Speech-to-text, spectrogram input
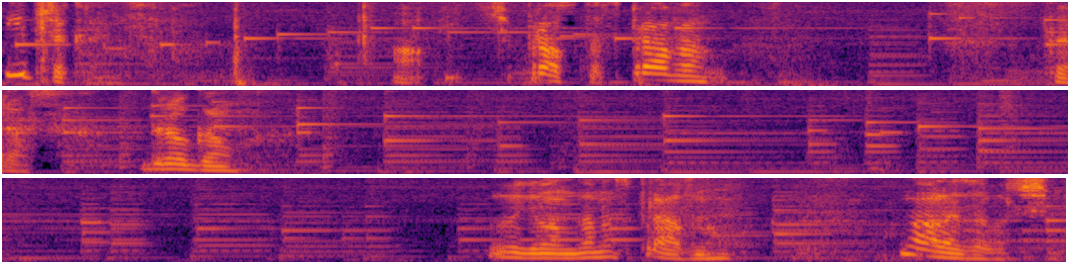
i przekręcam. O, widzicie, prosta sprawa. Teraz drugą. Wygląda na sprawną. No ale zobaczymy.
